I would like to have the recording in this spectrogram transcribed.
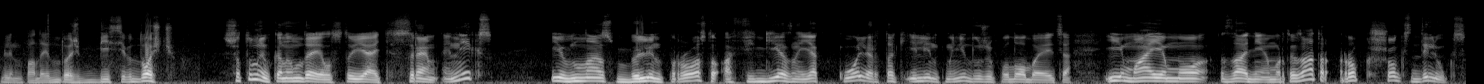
Блін, падає дощ, бісів дощ. Шатуни в Cannondale стоять SRAM NX. І в нас, блін, просто офігезний як колір, так і лінк. Мені дуже подобається. І маємо задній амортизатор RockShox Deluxe.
